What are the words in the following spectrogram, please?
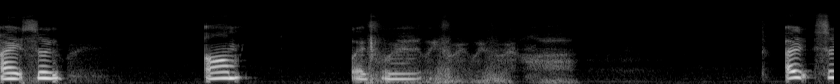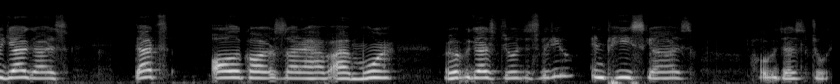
Alright, so, um, wait for it, wait for it, wait for it. Alright, so yeah, guys, that's all the cars that I have. I have more. I hope you guys enjoyed this video, and peace, guys. Hope you guys enjoy.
